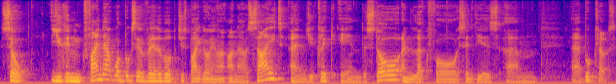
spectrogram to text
So you can find out what books are available just by going on, on our site and you click in the store and look for Cynthia's um, uh, book clubs.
